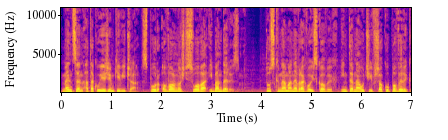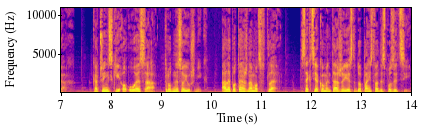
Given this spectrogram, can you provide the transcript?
Mencen atakuje Ziemkiewicza. Spór o wolność słowa i banderyzm. Tusk na manewrach wojskowych. Internauci w szoku po wyrykach. Kaczyński o USA. Trudny sojusznik, ale potężna moc w tle. Sekcja komentarzy jest do Państwa dyspozycji.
